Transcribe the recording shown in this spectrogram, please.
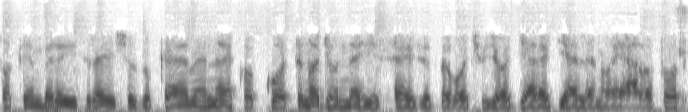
szakembereidre, és azok elmennek, akkor te nagyon nehéz helyzetben vagy, hogy adjál egy ellenajánlatot.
